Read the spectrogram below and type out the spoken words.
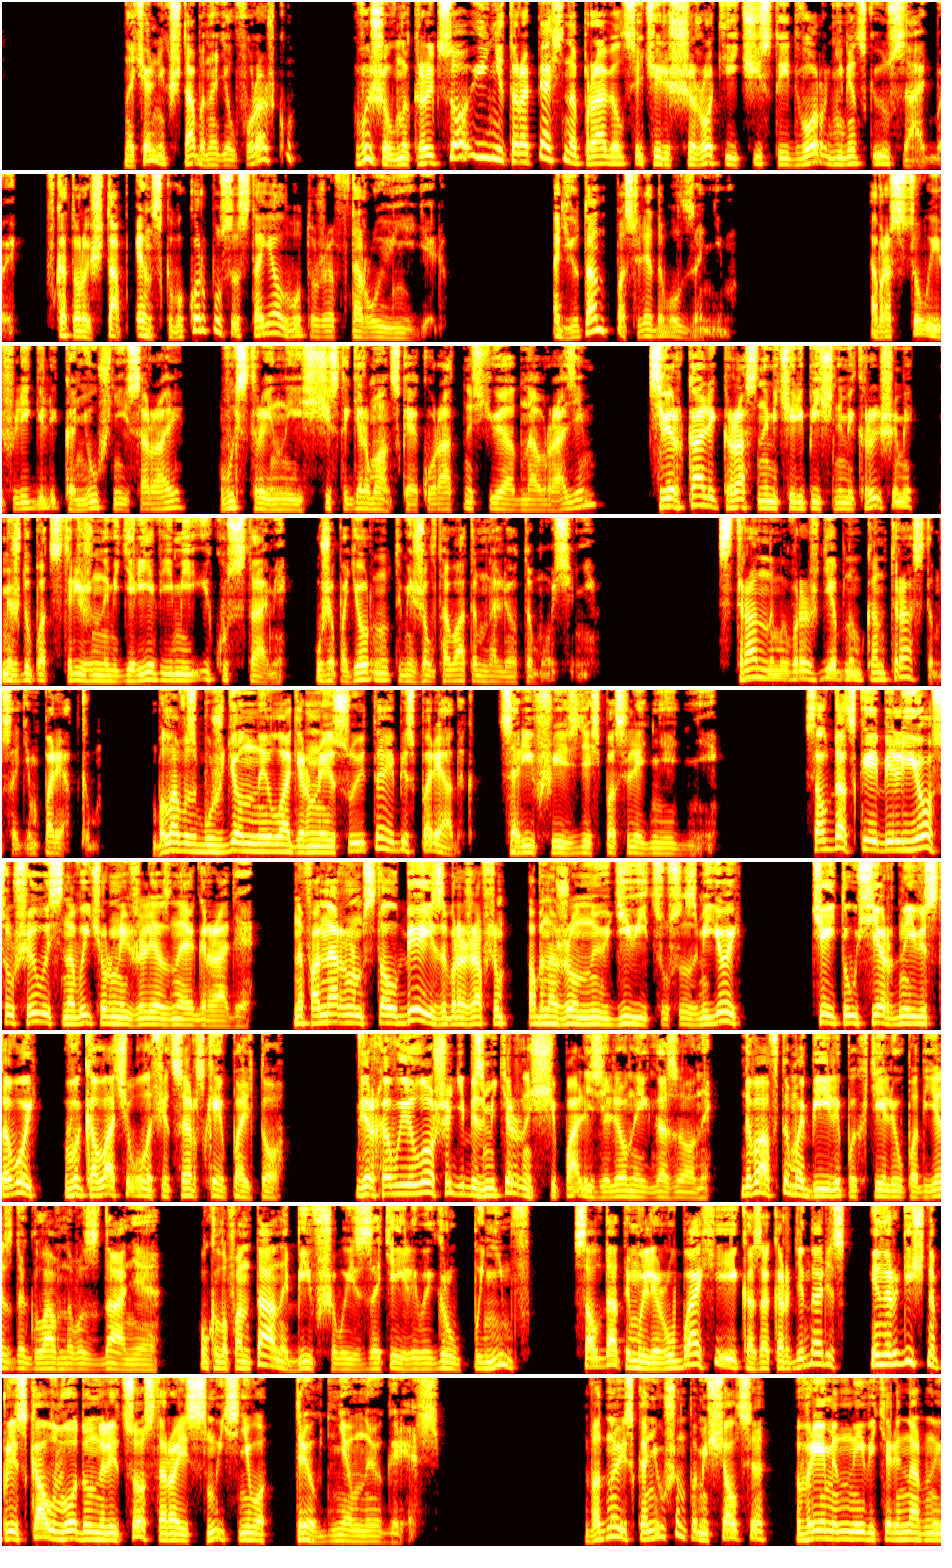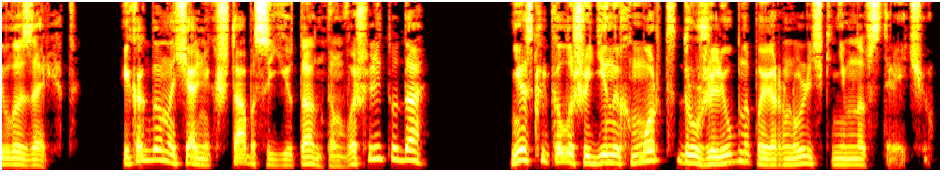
Начальник штаба надел фуражку, вышел на крыльцо и, не торопясь, направился через широкий чистый двор немецкой усадьбы, в которой штаб Энского корпуса стоял вот уже вторую неделю. Адъютант последовал за ним. Образцовые флигели, конюшни и сараи, выстроенные с чисто германской аккуратностью и однообразием, сверкали красными черепичными крышами между подстриженными деревьями и кустами, уже подернутыми желтоватым налетом осени. Странным и враждебным контрастом с этим порядком была возбужденная лагерная суета и беспорядок, царившие здесь последние дни. Солдатское белье сушилось на вычурной железной ограде. На фонарном столбе, изображавшем обнаженную девицу со змеей, чей-то усердный вестовой выколачивал офицерское пальто. Верховые лошади безмятежно щипали зеленые газоны. Два автомобиля пыхтели у подъезда главного здания. Около фонтана, бившего из затейливой группы нимф, солдаты мыли рубахи, и казак-ординарец энергично плескал воду на лицо, стараясь смыть с него трехдневную грязь. В одной из конюшен помещался временный ветеринарный лазарет, и когда начальник штаба с адъютантом вошли туда, несколько лошадиных морд дружелюбно повернулись к ним навстречу.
